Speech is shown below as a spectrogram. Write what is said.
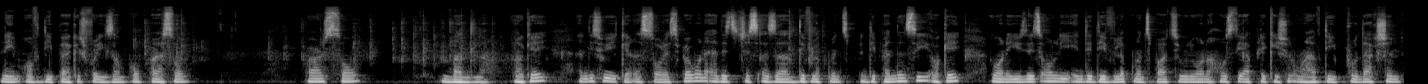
name of the package for example parcel parcel bundler okay? And this way you can install it. I want to add it just as a development dependency okay? We want to use this only in the development part. So we want to host the application or have the production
